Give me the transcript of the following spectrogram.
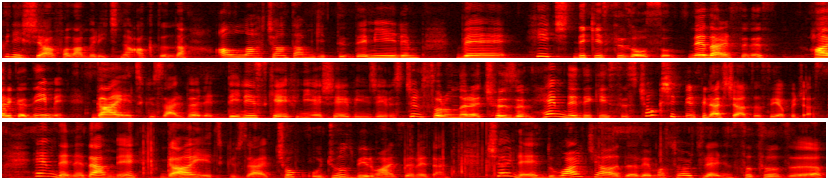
Güneş yağı falan böyle içine aktığında Allah çantam gitti demeyelim ve hiç dikişsiz olsun. Ne dersiniz? Harika değil mi? Gayet güzel böyle deniz keyfini yaşayabileceğimiz tüm sorunlara çözüm hem de dikişsiz çok şık bir plaj çantası yapacağız. Hem de neden mi? Gayet güzel, çok ucuz bir malzemeden. Şöyle duvar kağıdı ve masa örtülerinin satıldığı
